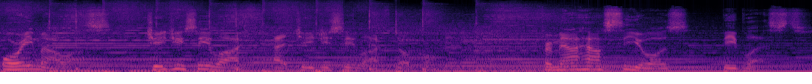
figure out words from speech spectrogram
or email us, ggclife at ggclife.com. From our house to yours, be blessed.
